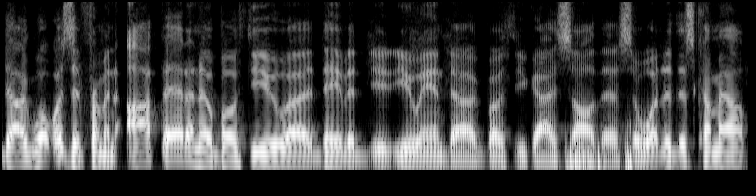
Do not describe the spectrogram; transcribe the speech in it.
Doug, what was it from an op ed? I know both you, uh, David, you, and Doug, both of you guys saw this. So, what did this come out?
